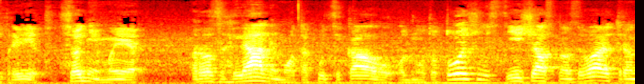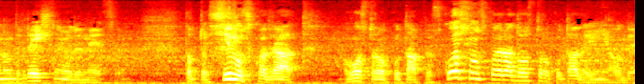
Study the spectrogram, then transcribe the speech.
Привіт! Сьогодні ми розглянемо таку цікаву одну тотожність, її часто називають тригонометричною одиницею. Тобто синус квадрат гострого кута плюс косинус квадрат гострого кута дорівнює 1.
